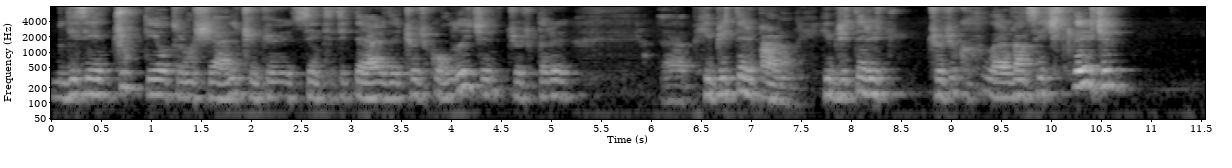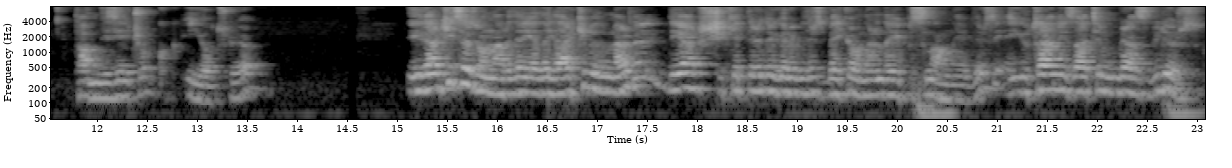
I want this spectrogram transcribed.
bu diziye çuk diye oturmuş yani. Çünkü sentetik değerde çocuk olduğu için çocukları e, hibritleri pardon hibritleri çocuklardan seçtikleri için tam diziye çok iyi oturuyor. İleriki sezonlarda ya da ileriki bölümlerde diğer şirketleri de görebiliriz. Belki onların da yapısını anlayabiliriz. E, Yutani zaten biraz biliyoruz.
